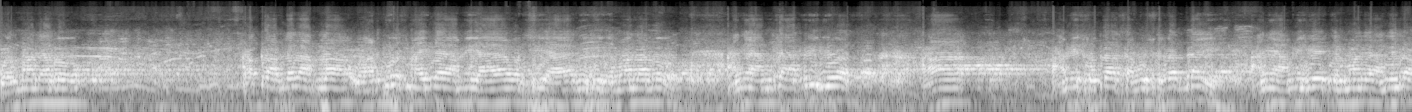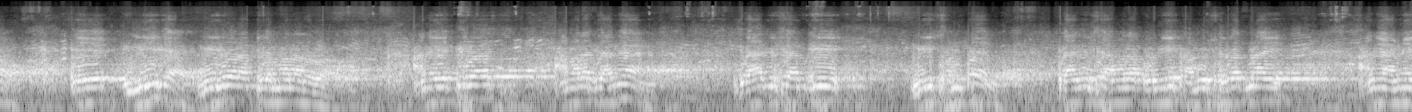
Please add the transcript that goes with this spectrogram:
जन्माला आलो फक्त आपल्याला आपला वाढदिवस माहीत आहे आम्ही या वर्षी या दिवशी जन्माला आलो आणि आमचा आखरी दिवस हा आम्ही स्वतः सांगू शकत नाही. आणि आम्ही जे जन्माला आलेलो आहोत. हे लीग आहे. लीगवर आम्ही जन्माला आलो आहोत. आणि एक दिवस आम्हाला जाण्या ज्या दिवशी आमची मी संपल. त्या दिवशी आम्हाला कोणी थांबू शकत नाही. आणि आम्ही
